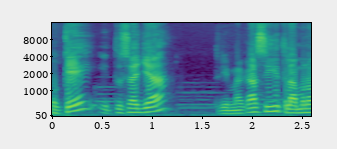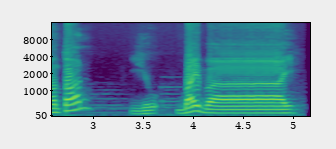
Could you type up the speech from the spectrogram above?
Oke, itu saja. Terima kasih telah menonton. Yuk, bye bye.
